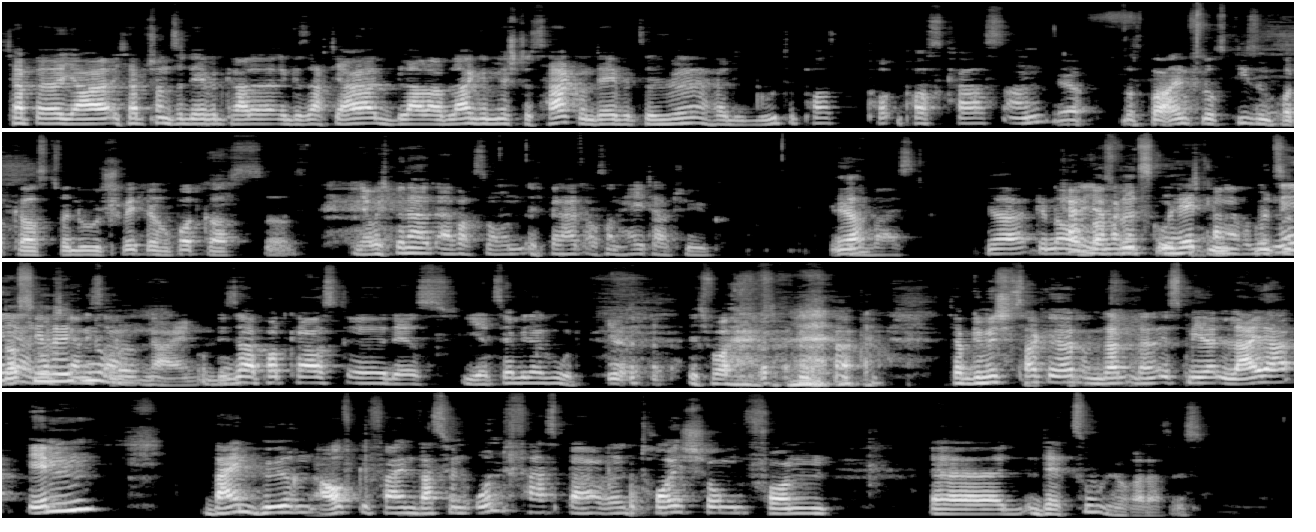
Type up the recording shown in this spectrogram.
Ich habe äh, ja, ich habe schon zu David gerade gesagt, ja, bla bla bla, gemischtes Hack und David so, hör, die gute Post, po Postcast an. Ja, das beeinflusst diesen Podcast, wenn du schwächere Podcasts hörst. Ja, aber ich bin halt einfach so ein, ich bin halt auch so ein Hater-Typ, wie Ja, du weißt. Ja, genau. Kann Was willst du haten? einfach Willst du Nee, das hier haten? sagen. Nein, und dieser Podcast, äh, der ist jetzt ja wieder gut. Ja. Ich wollte, ich habe gemischtes Hack gehört und dann, dann ist mir leider im beim Hören aufgefallen, was für eine unfassbare Täuschung von äh, der Zuhörer das ist.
